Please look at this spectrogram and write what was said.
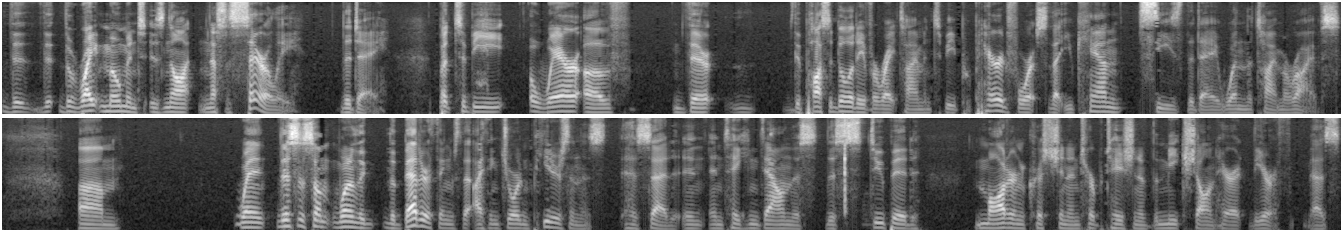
the, the the right moment is not necessarily the day, but to be aware of their the possibility of a right time and to be prepared for it so that you can seize the day when the time arrives. Um, when this is some one of the, the better things that I think Jordan Peterson has has said in, in taking down this this stupid modern Christian interpretation of the meek shall inherit the earth as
